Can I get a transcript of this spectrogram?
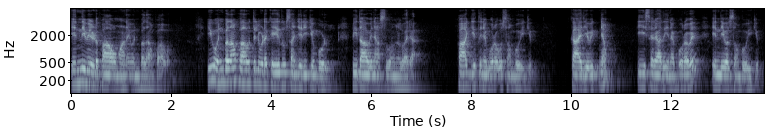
എന്നിവയുടെ ഭാവമാണ് ഒൻപതാം ഭാവം. ഈ ഒൻപതാം ഭാവത്തിലൂടെ കേതു സഞ്ചരിക്കുമ്പോൾ പിതാവിന് അസുഖങ്ങൾ വരാം. ഭാഗ്യത്തിന് കുറവ് സംഭവിക്കും. കാര്യവിഘ്നം ഈശ്വരാധീന കുറവ് എന്നിവ സംഭവിക്കും.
